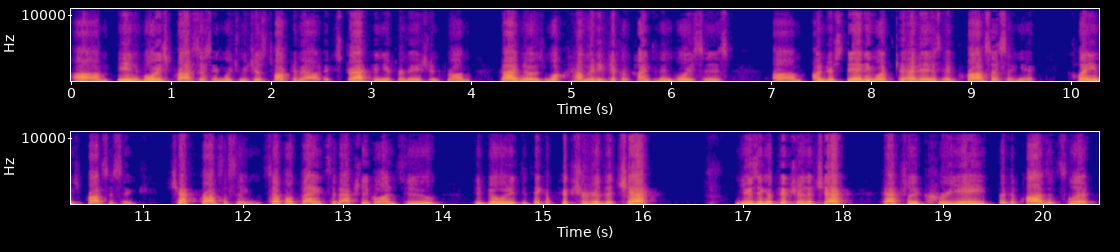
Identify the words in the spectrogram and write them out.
Um, invoice processing, which we just talked about, extracting information from God knows what, how many different kinds of invoices, um, understanding what that is and processing it. Claims processing, check processing. Several banks have actually gone to the ability to take a picture of the check, using a picture of the check to actually create a deposit slip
